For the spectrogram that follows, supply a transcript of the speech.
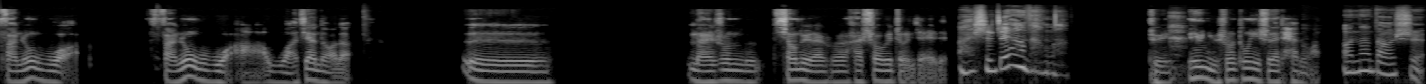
反正我，反正我啊，我见到的，呃，男生的相对来说还稍微整洁一点。啊，是这样的吗？对，因为女生东西实在太多了。哦，那倒是。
